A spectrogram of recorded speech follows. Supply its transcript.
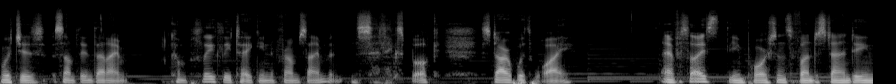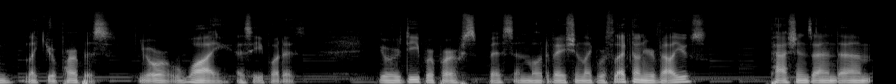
which is something that I'm completely taking from Simon Sinek's book, Start with Why. Emphasize the importance of understanding like your purpose, your why, as he put it your deeper purpose and motivation. Like reflect on your values, passions, and um,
